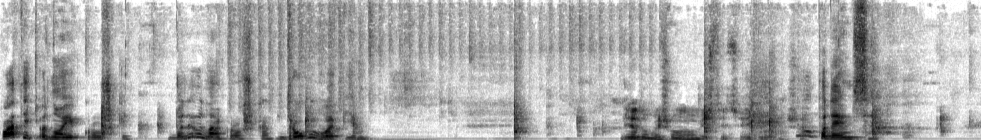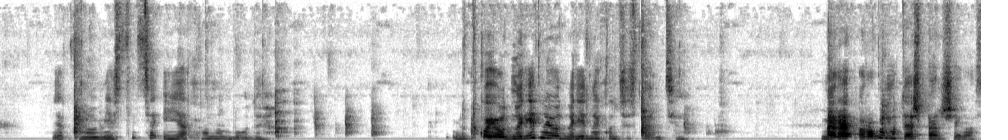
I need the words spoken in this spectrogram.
Хватить одної кружки. Буде одна кружка, другу вип'ємо. Я думаю, що воно вміститься і друге. ще. Ну, подивимося, як воно вміститься і як воно буде. До такої однорідної, однорідної консистенції. Ми робимо теж перший раз.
